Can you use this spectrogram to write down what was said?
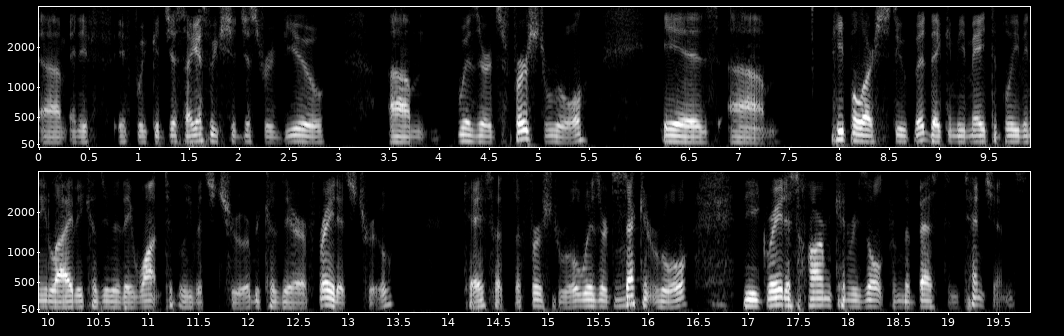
Um, and if if we could just, I guess we should just review um, wizard's first rule is um, people are stupid. They can be made to believe any lie because either they want to believe it's true or because they are afraid it's true. Okay, so that's the first rule. Wizard's mm-hmm. second rule, the greatest harm can result from the best intentions.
